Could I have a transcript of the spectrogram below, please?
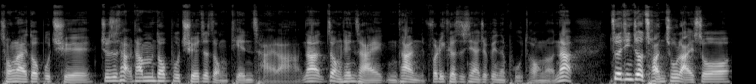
从来都不缺，就是他他们都不缺这种天才啦。那这种天才，你看弗利克斯现在就变得普通了。那最近就传出来说，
